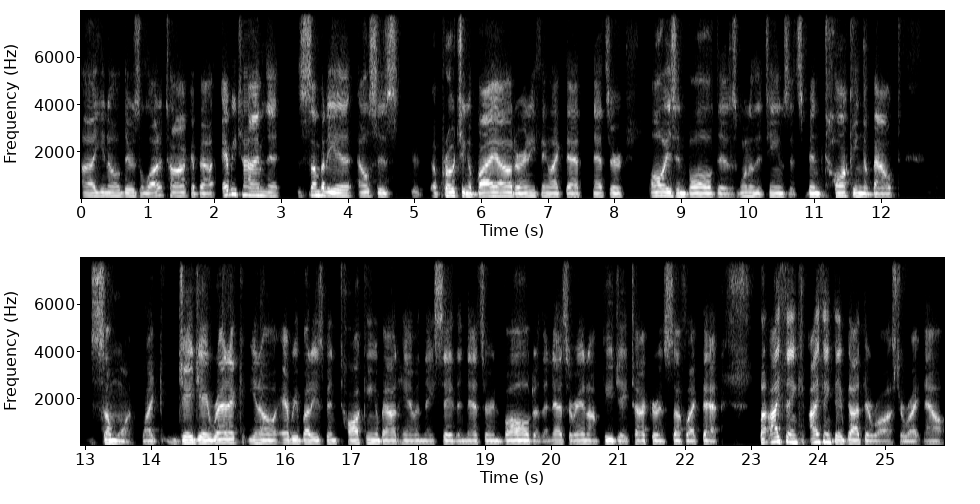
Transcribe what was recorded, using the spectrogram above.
Uh, you know, there's a lot of talk about every time that somebody else is approaching a buyout or anything like that, Nets are always involved as one of the teams that's been talking about someone like JJ Redick. You know, everybody's been talking about him and they say the Nets are involved or the Nets are in on PJ Tucker and stuff like that but I think I think they've got their roster right now.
